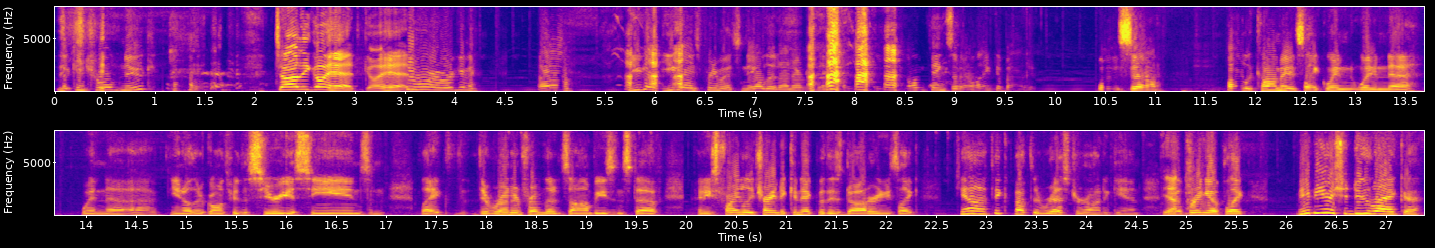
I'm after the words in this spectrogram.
the controlled nuke. Charlie, go ahead. Go ahead. Don't worry, we're gonna. Uh, you guys, you guys pretty much nailed it on everything. the only things that I liked about it was uh, all the comments, like when when uh, when uh, uh, you know they're going through the serious scenes and like they're running from the zombies and stuff, and he's finally trying to connect with his daughter, and he's like, "Yeah, I think about the restaurant again." And Yeah. He'll bring up like, maybe I should do like a,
